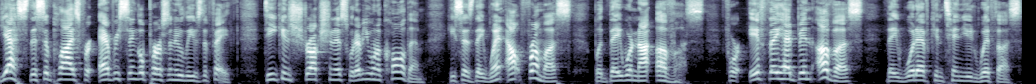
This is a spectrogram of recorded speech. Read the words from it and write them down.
Yes, this applies for every single person who leaves the faith. Deconstructionists, whatever you want to call them. He says they went out from us, but they were not of us. For if they had been of us, they would have continued with us.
